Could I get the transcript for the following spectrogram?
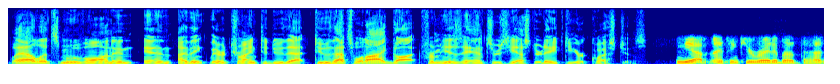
well, let's move on. And, and I think they're trying to do that too. That's what I got from his answers yesterday to your questions. Yeah, I think you're right about that.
